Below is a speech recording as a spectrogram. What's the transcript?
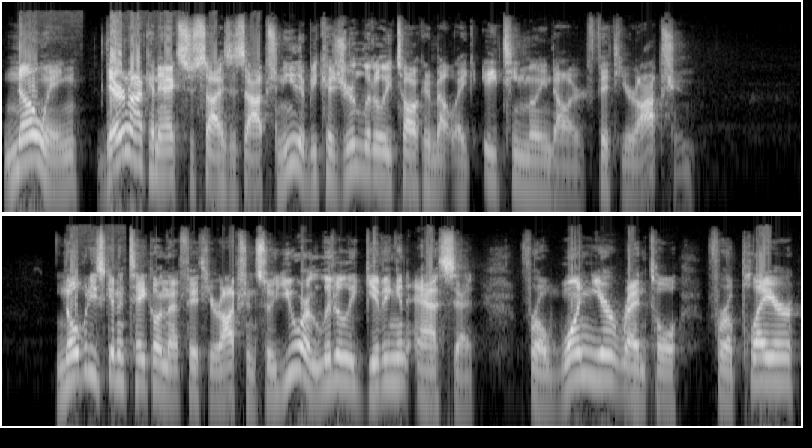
knowing they're not going to exercise this option either because you're literally talking about like $18 million fifth year option. Nobody's going to take on that fifth year option. So you are literally giving an asset for a one year rental for a player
